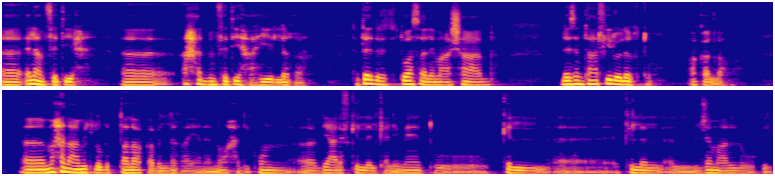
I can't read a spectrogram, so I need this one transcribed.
إلها مفاتيح أحد مفاتيحها هي اللغة. تقدري تتواصلي مع شعب لازم تعرفي له لغته أقله. ما حدا عم يطلب الطلاقة باللغة يعني إنه واحد يكون بيعرف كل الكلمات وكل كل الجمل وكل.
